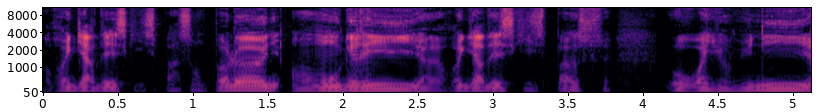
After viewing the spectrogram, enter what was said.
Regardez ce qui se passe en Pologne, en Hongrie, euh, regardez ce qui se passe au Royaume-Uni.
